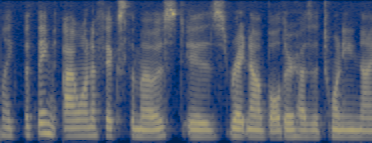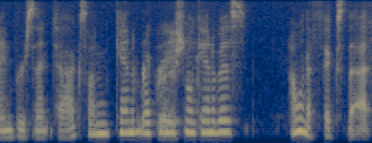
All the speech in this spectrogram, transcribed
Like the thing I want to fix the most is right now Boulder has a 29% tax on can- recreational cannabis. I want to fix that.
